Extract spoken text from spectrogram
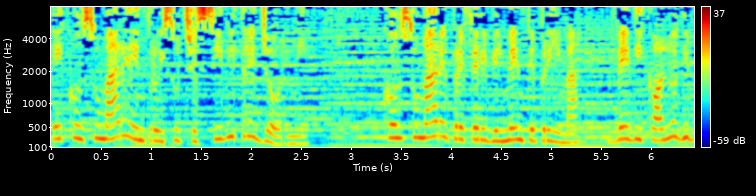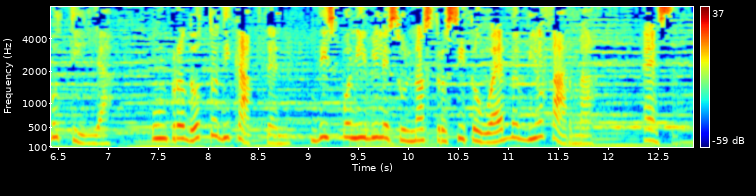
e consumare entro i successivi 3 giorni. Consumare preferibilmente prima, vedi collo di bottiglia. Un prodotto di Captain, disponibile sul nostro sito web Biofarma. S.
